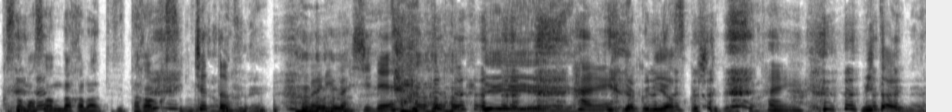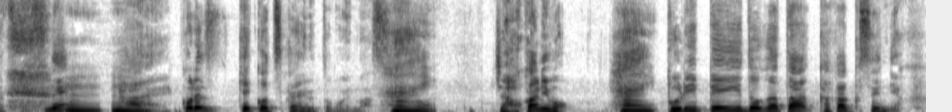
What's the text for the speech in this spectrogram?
草間さんだからって言って高くするのやめてね割り箸で。いやいやいやいや逆に安くしてください、はい。みたいなやつですね、はいこれ結構使えると思いますはい。じゃあ他にもはい。プリペイド型価格戦略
